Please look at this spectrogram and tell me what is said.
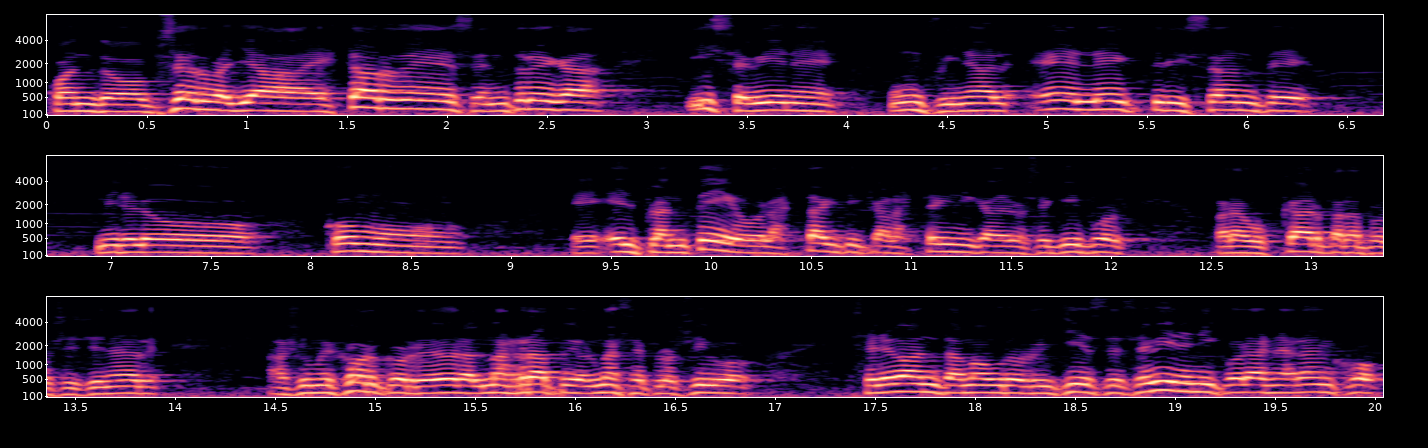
cuando observa ya es tarde, se entrega y se viene un final electrizante. Mírelo cómo eh, el planteo, las tácticas, las técnicas de los equipos para buscar, para posicionar a su mejor corredor, al más rápido, al más explosivo. Se levanta Mauro Richiese, se viene Nicolás Naranjo,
